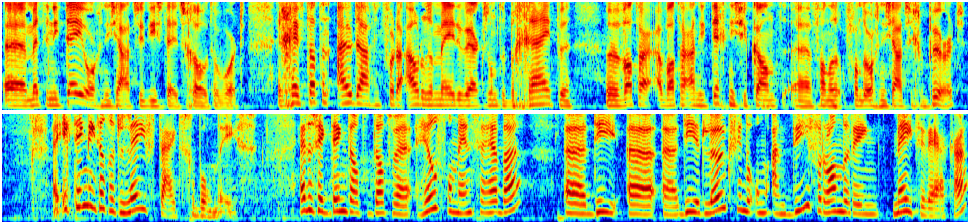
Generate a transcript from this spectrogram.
Uh, met een IT-organisatie die steeds groter wordt. Geeft dat een uitdaging voor de oudere medewerkers om te begrijpen wat, er, wat er aan die technische kant van, de, van de organisatie gebeurt? Ik denk niet dat het leeftijdsgebonden is. Dus ik denk dat, dat we heel veel mensen hebben die, die het leuk vinden om aan die verandering mee te werken.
